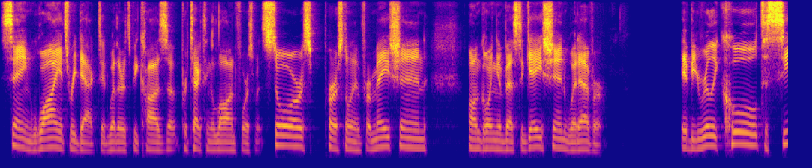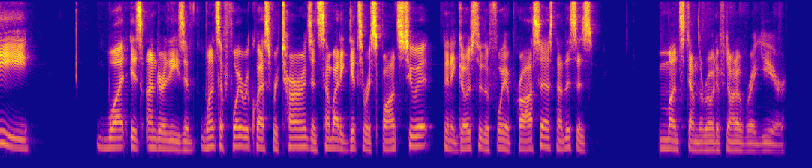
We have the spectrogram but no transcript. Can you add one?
saying why it's redacted whether it's because of protecting a law enforcement source personal information ongoing investigation whatever. It'd be really cool to see what is under these. If once a FOIA request returns and somebody gets a response to it and it goes through the FOIA process, now this is months down the road, if not over a year.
